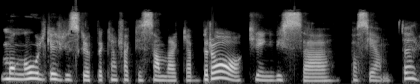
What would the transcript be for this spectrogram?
många olika yrkesgrupper kan faktiskt samverka bra kring vissa patienter.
